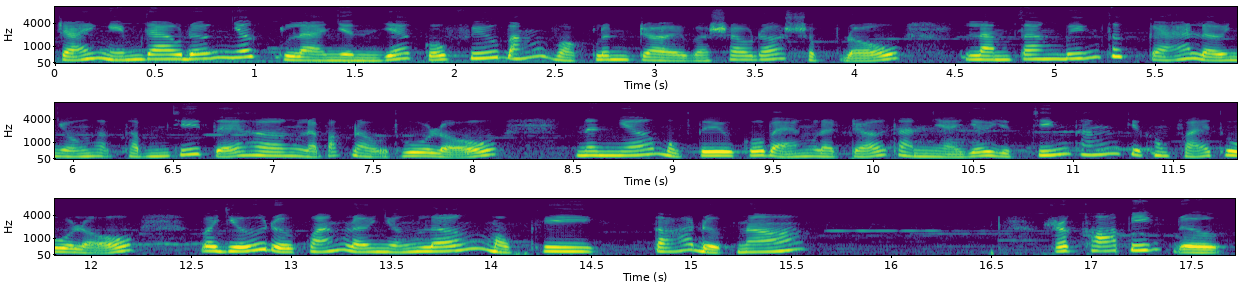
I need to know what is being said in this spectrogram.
trải nghiệm đau đớn nhất là nhìn giá cổ phiếu bắn vọt lên trời và sau đó sụp đổ, làm tan biến tất cả lợi nhuận hoặc thậm chí tệ hơn là bắt đầu thua lỗ. Nên nhớ mục tiêu của bạn là trở thành nhà giao dịch chiến thắng chứ không phải thua lỗ và giữ được khoản lợi nhuận lớn một khi có được nó. Rất khó biết được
